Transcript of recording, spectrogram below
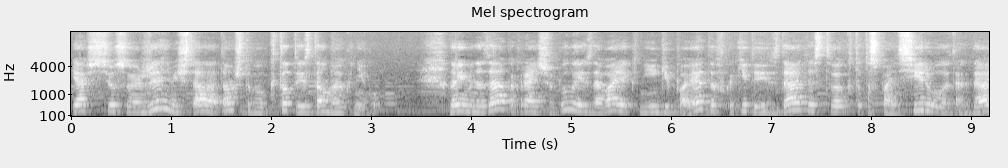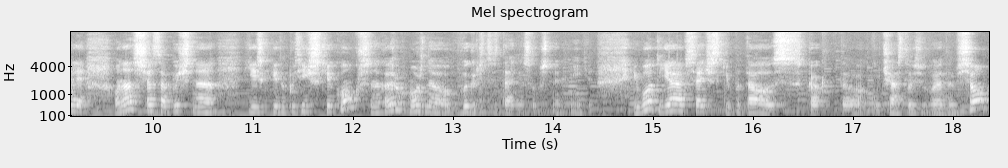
я всю свою жизнь мечтала о том, чтобы кто-то издал мою книгу. Но именно да, как раньше было, издавали книги поэтов, какие-то издательства, кто-то спонсировал и так далее. У нас сейчас обычно есть какие-то поэтические конкурсы, на которых можно выиграть издание собственной книги. И вот я всячески пыталась как-то участвовать в этом всем,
